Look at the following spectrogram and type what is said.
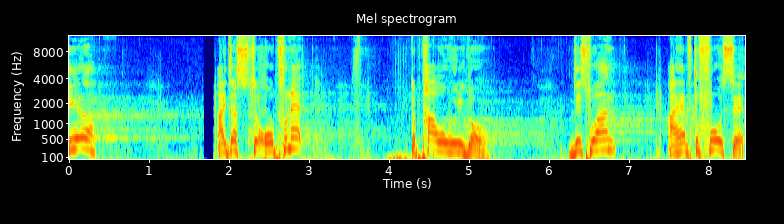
Here. I just open it. The power will go. This one, I have to force it.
